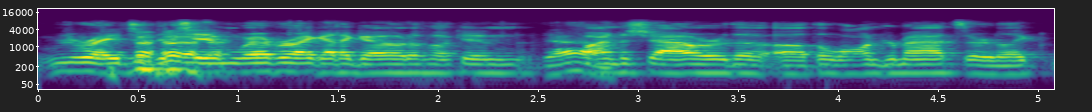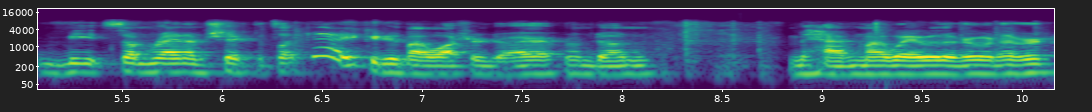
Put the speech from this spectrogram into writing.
right to the gym wherever I gotta go to fucking Yeah. find a shower, the uh, the laundromats, or like meet some random chick that's like, yeah, you could use my washer and dryer after I'm done Having my way with it or whatever.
